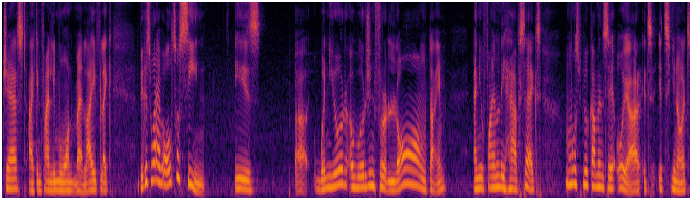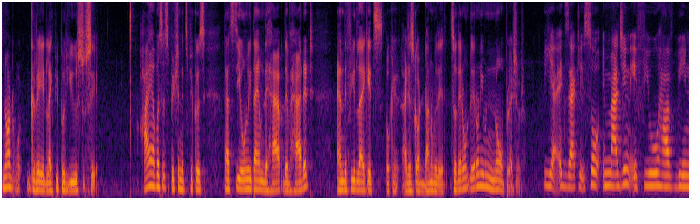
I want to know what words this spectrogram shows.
chest. I can finally move on with my life. Like because what i've also seen is uh, when you're a virgin for a long time and you finally have sex most people come and say oh yeah it's it's you know it's not great like people used to say i have a suspicion it's because that's the only time they have they've had it and they feel like it's okay i just got done with it so they don't they don't even know pleasure Yeah, exactly. So imagine if you have been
